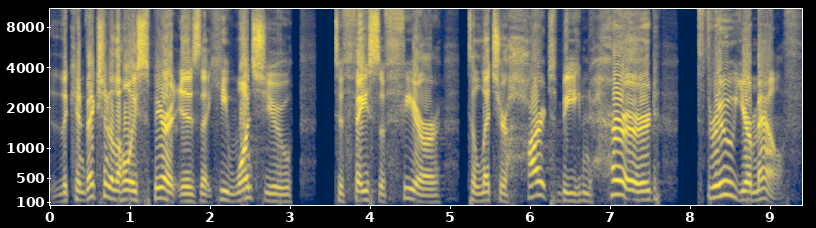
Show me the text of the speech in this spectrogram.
the conviction of the Holy Spirit is that He wants you to face a fear, to let your heart be heard through your mouth,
